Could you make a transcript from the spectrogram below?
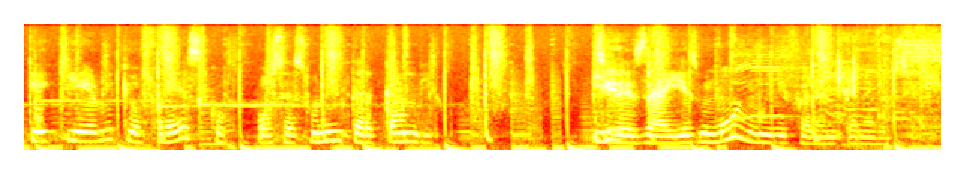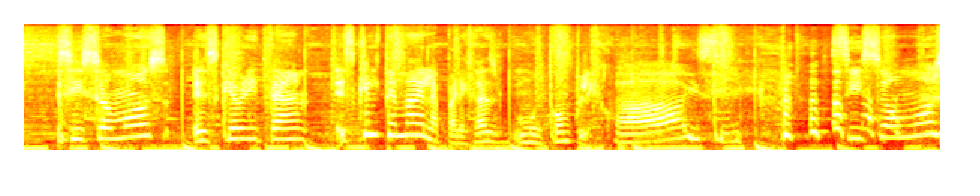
qué quiero y qué ofrezco, o sea, es un intercambio. Y desde ahí es muy, muy diferente negociar. Si somos, es que ahorita, es que el tema de la pareja es muy complejo. Ay, sí. Si somos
